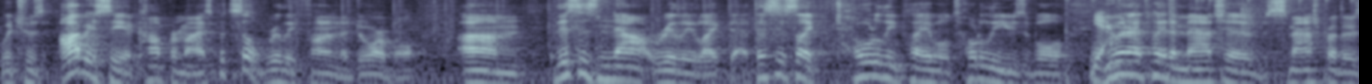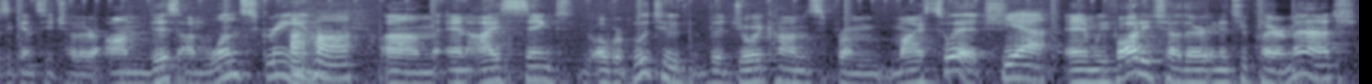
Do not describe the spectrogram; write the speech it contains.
which was obviously a compromise, but still really fun and adorable. Um, this is not really like that. This is like totally playable, totally usable. Yeah. You and I played a match of Smash Brothers against each other on this on one screen, Uh-huh. um, and I synced over Bluetooth the Joy Cons from my Switch. Yeah. And we fought each other in a two-player match,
